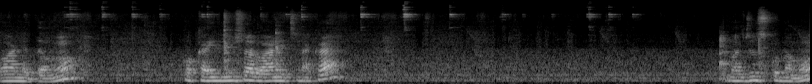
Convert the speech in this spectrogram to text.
వాడిద్దాము ఒక ఐదు నిమిషాలు వాడించినాక మనం చూసుకున్నాము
